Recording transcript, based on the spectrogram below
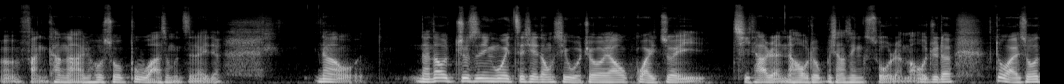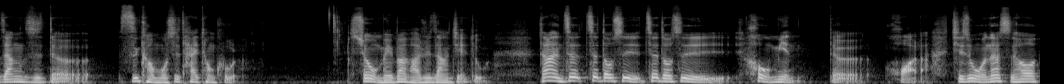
呃反抗啊，然后说不啊什么之类的？那难道就是因为这些东西，我就要怪罪其他人，然后我就不相信所有人吗？我觉得对我来说，这样子的思考模式太痛苦了，所以我没办法去这样解读。当然，这这都是这都是后面的。话了，其实我那时候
